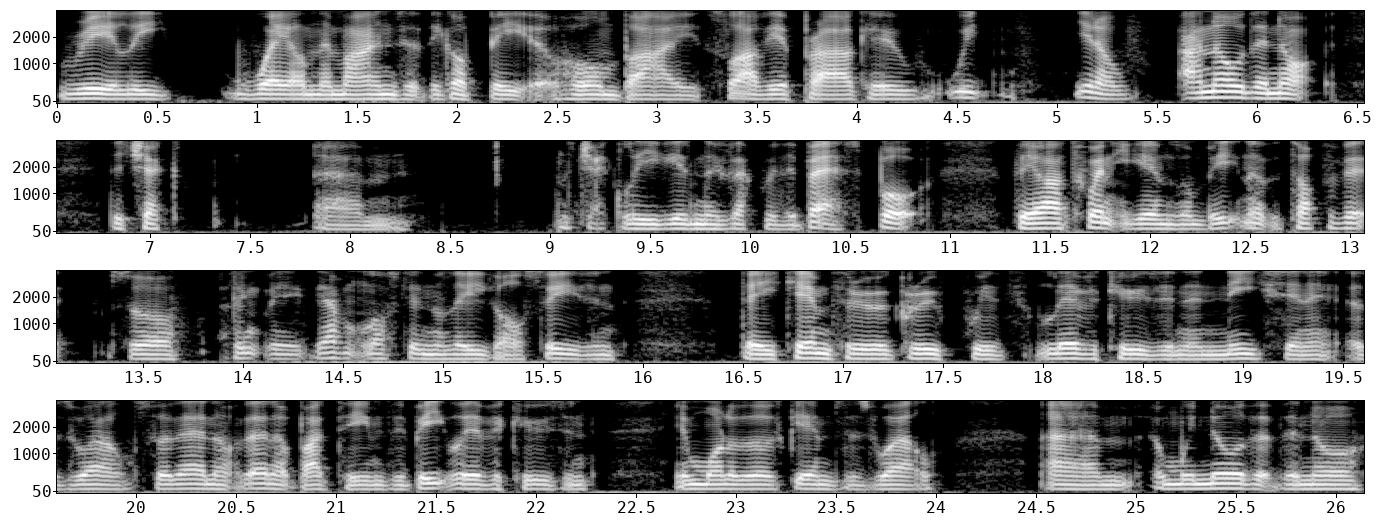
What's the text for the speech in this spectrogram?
really weigh on their minds that they got beat at home by Slavia Prague, who we, you know, I know they're not the Czech. Um, the Czech league isn't exactly the best, but they are 20 games unbeaten at the top of it. So I think they, they haven't lost in the league all season they came through a group with Leverkusen and Nice in it as well. So they're not they're not bad teams. They beat Leverkusen in one of those games as well. Um, and we know that they're no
